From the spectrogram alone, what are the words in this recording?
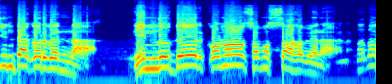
চিন্তা করবেন না। হিন্দুদের কোনো সমস্যা হবে না। দাদা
